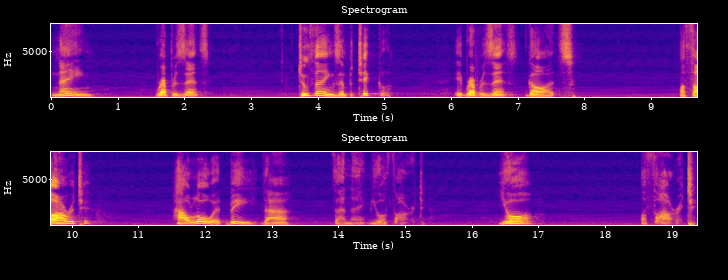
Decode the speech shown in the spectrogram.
Name represents two things in particular. It represents God's authority. Hallowed be thy, thy name, your authority. Your authority.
